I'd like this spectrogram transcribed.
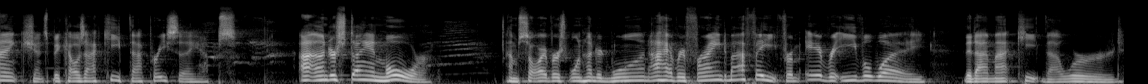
ancients because I keep thy precepts. I understand more. I'm sorry, verse 101 I have refrained my feet from every evil way that I might keep thy word.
